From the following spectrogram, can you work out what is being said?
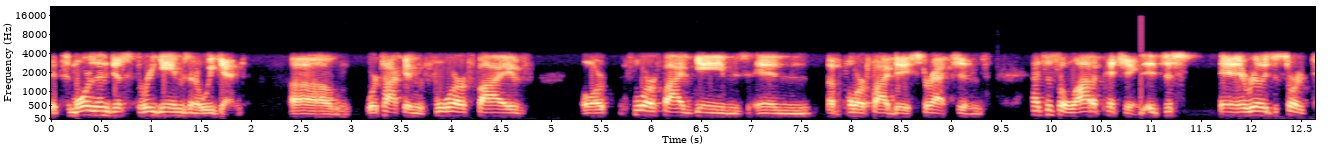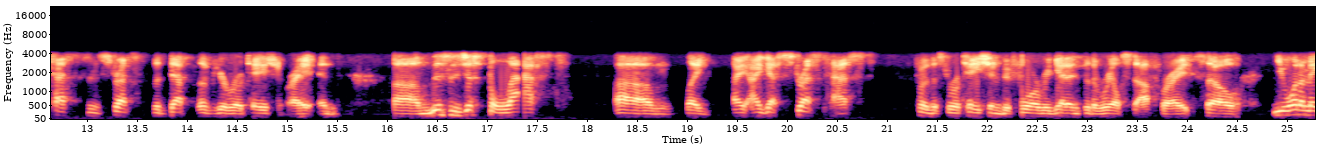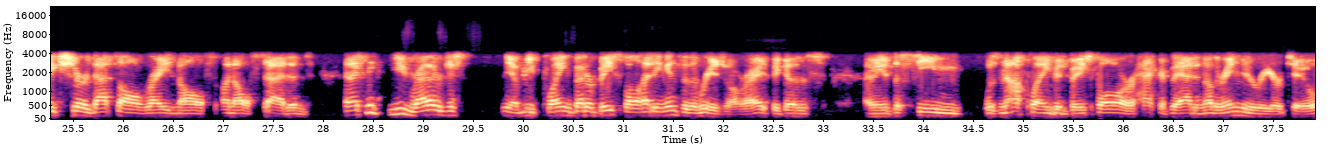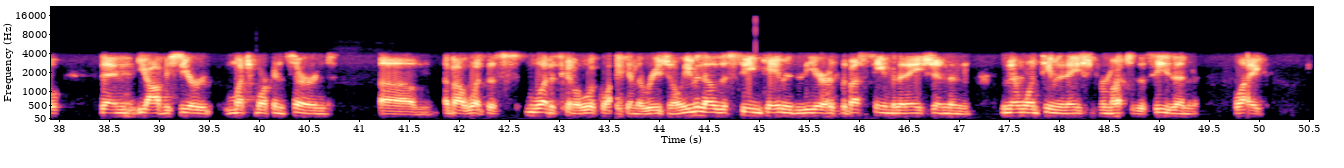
it's more than just three games in a weekend. Um, we're talking four or five or four or five games in a four or five day stretch, and that's just a lot of pitching. It's just it really just sort of tests and stresses the depth of your rotation, right? And um, this is just the last, um, like I, I guess, stress test for this rotation before we get into the real stuff, right? So you want to make sure that's all right and all and all set, and and I think you'd rather just you know be playing better baseball heading into the regional, right? Because I mean, if this team was not playing good baseball, or heck, if they had another injury or two, then you obviously are much more concerned um, about what this what it's going to look like in the regional. Even though this team came into the year as the best team in the nation and the number one team in the nation for much of the season, like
